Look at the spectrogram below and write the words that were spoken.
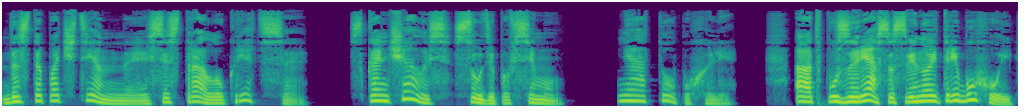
Достопочтенная сестра Лукреция скончалась, судя по всему, не от опухоли, а от пузыря со свиной требухой,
